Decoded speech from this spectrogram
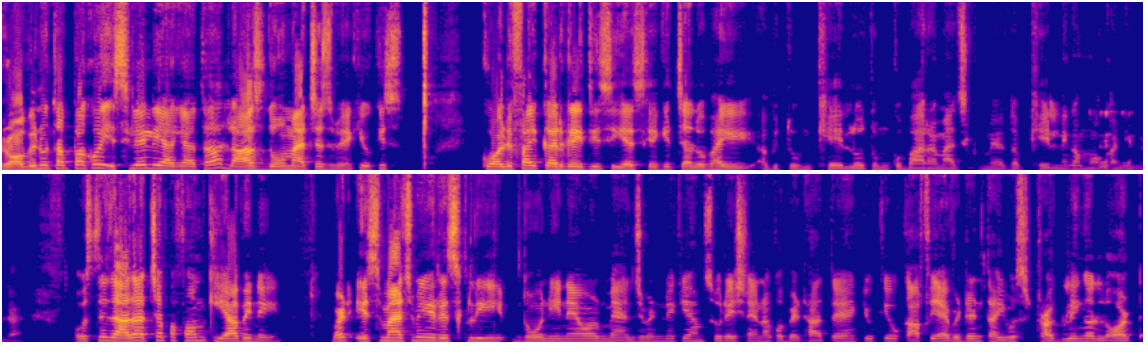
रॉबिन उथप्पा को इसलिए लिया गया था लास्ट दो मैचेस में क्योंकि क्वालिफाई कर गई थी सी एस के कि चलो भाई अभी तुम खेल लो तुमको 12 मैच में मतलब खेलने का मौका नहीं मिला उसने ज़्यादा अच्छा परफॉर्म किया भी नहीं बट इस मैच में ये रिस्क ली धोनी ने और मैनेजमेंट ने कि हम सुरेश रैना को बैठाते हैं क्योंकि वो काफ़ी एविडेंट था ही वो स्ट्रगलिंग अ लॉट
